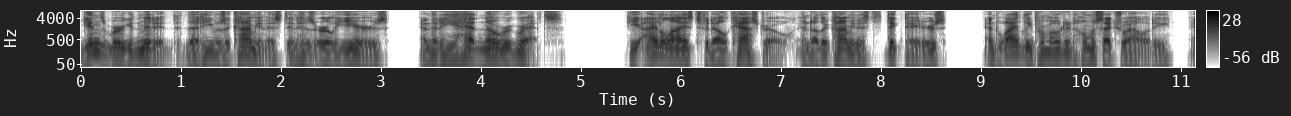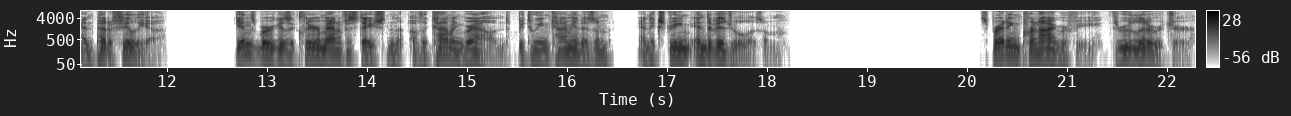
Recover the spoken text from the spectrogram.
Ginsberg admitted that he was a communist in his early years and that he had no regrets. He idolized Fidel Castro and other communist dictators and widely promoted homosexuality and pedophilia. Ginsberg is a clear manifestation of the common ground between communism and extreme individualism. Spreading pornography through literature.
